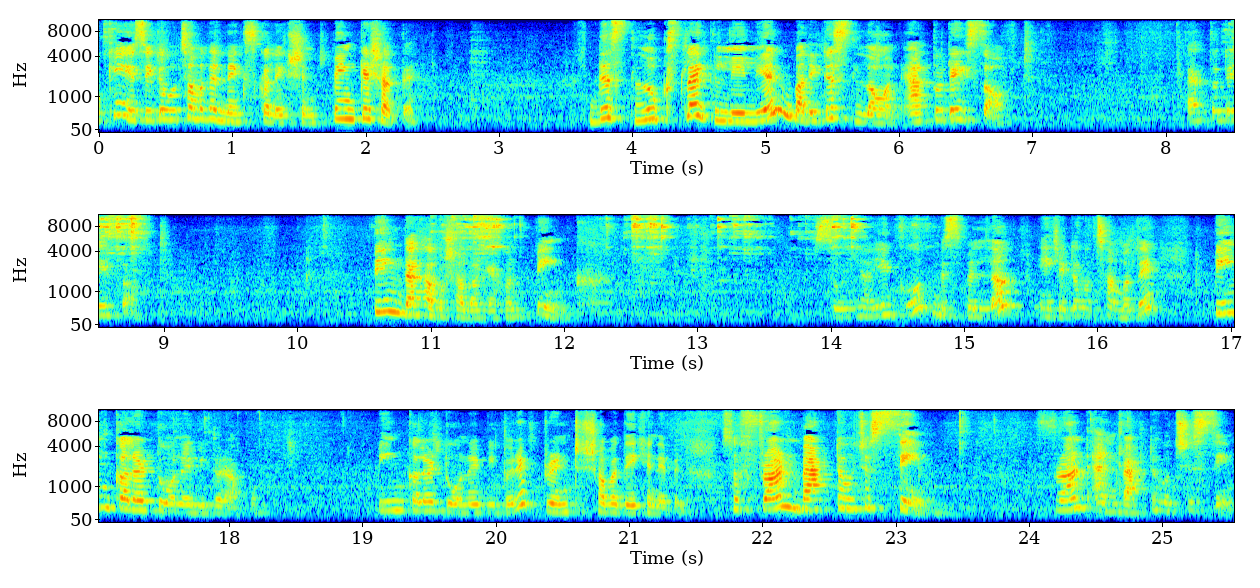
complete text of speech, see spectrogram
ওকে সেটা হচ্ছে আমাদের নেক্সট কালেকশন পিঙ্কের সাথে। This looks like linen but it is lawn এতটাই সফট এতটাই সফট পিঙ্ক দেখাবো সবাইকে এখন পিঙ্ক সো এই যেটা হচ্ছে আমাদের পিঙ্ক কালার টোনের ভিতরে পিঙ্ক কালার টোনের ভিতরে প্রিন্ট সবাই দেখে নেবেন। সো ফ্রন্ট ব্যাকটা হচ্ছে সেম ফ্রন্ট অ্যান্ড ব্যাকটা হচ্ছে সেম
